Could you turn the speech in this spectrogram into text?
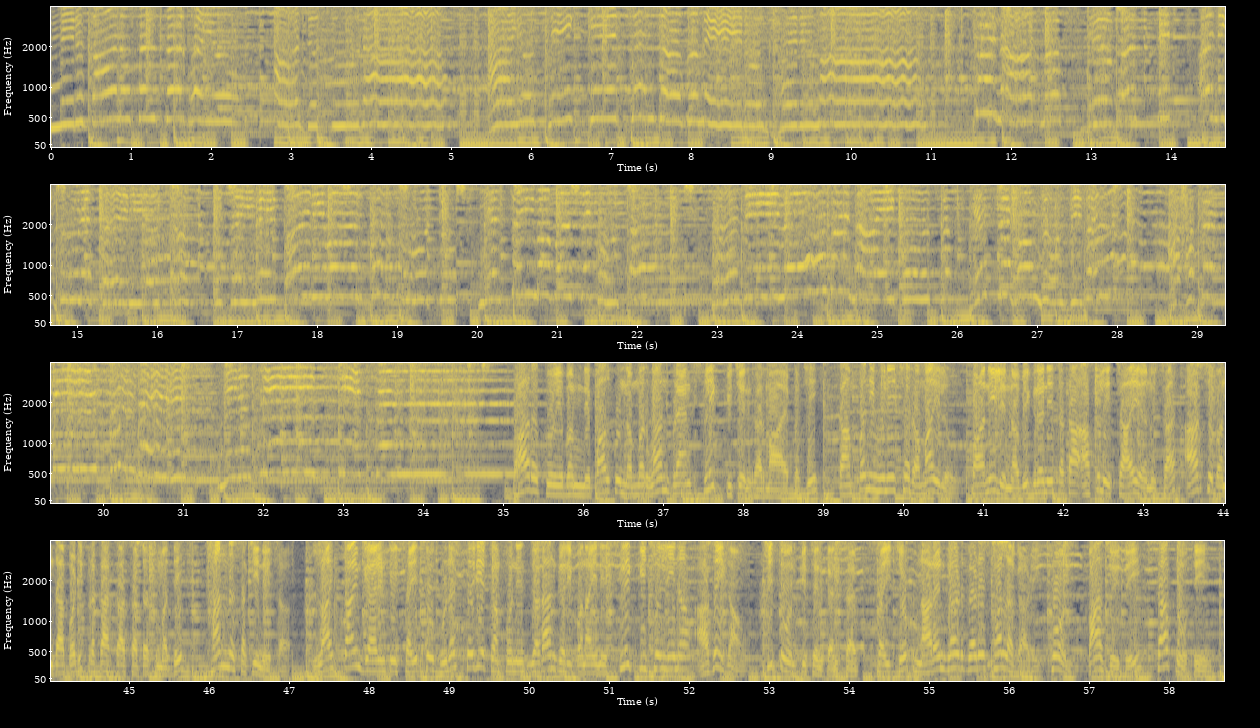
मेरो सानो संसार भयो आज पुरा भारतको एवं नेपालको number one brand slick kitchen घरमा आएपछि काम पनि हुनेछ रमाइलो। पानीले नबिग्रने तथा आफूले चाहे अनुसार आठ सय भन्दा बढी प्रकारका सटर्स मध्ये छान्न सकिनेछ। लाइफ टाइम ग्यारेन्टी सहितको गुणस्तरीय कम्पोनेन्ट जडान गरी बनाइने स्लिक किचन लिन आजै जाउँ। चितवन किचन कन्सेप्ट सही चोक नारायणगढ गणेश हल फोन पाँच दुई दुई सात नौ तिन।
